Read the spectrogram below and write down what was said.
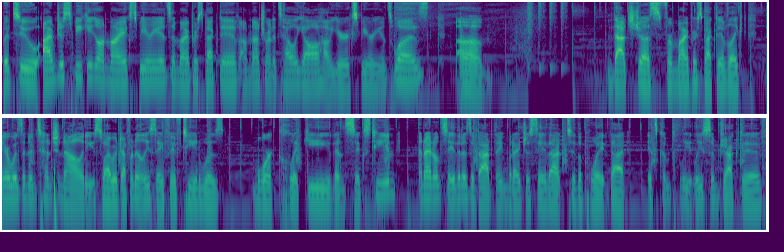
But two, I'm just speaking on my experience and my perspective. I'm not trying to tell y'all how your experience was. Um, that's just from my perspective. Like, there was an intentionality. So I would definitely say 15 was more clicky than 16. And I don't say that as a bad thing, but I just say that to the point that it's completely subjective.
